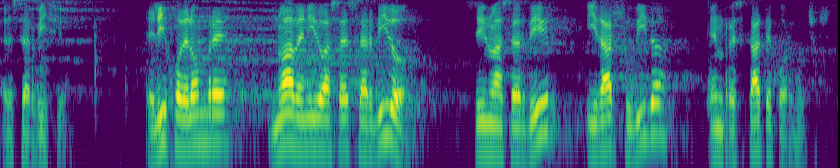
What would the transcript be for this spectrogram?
el servicio. El Hijo del Hombre no ha venido a ser servido, sino a servir y dar su vida en rescate por muchos.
